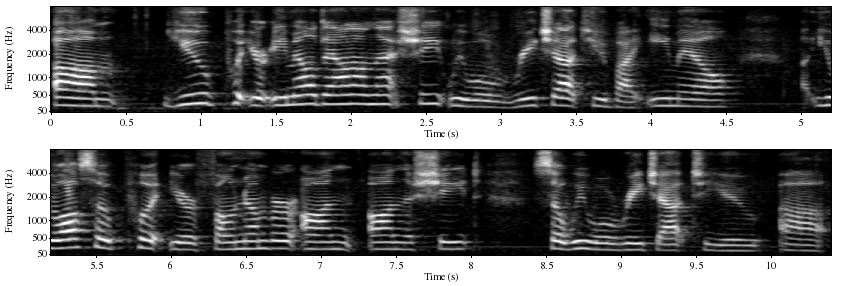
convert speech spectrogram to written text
Um, you put your email down on that sheet. We will reach out to you by email. You also put your phone number on, on the sheet, so we will reach out to you, uh,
